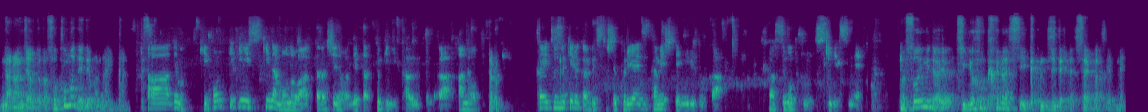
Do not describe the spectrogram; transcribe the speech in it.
並んじゃうとか、そこまでではない感じですああ、でも基本的に好きなものは新しいのが出た時に買うとか、あの、使い続けるかは別として、とりあえず試してみるとかはすごく好きですね。そういう意味では、起業家らしい感じでいらっしゃいますよね。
